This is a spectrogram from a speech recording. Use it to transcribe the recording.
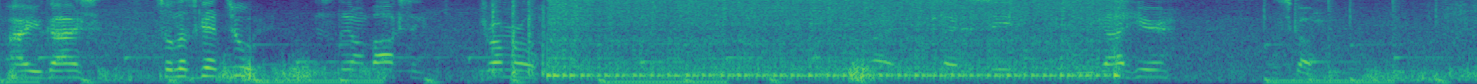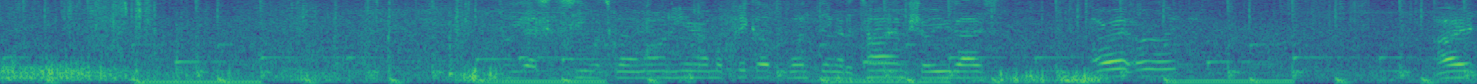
Alright you guys, so let's get to it. This is the unboxing. Drum roll got here. Let's go. You guys can see what's going on here. I'm gonna pick up one thing at a time, show you guys. All right, all right. All right.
